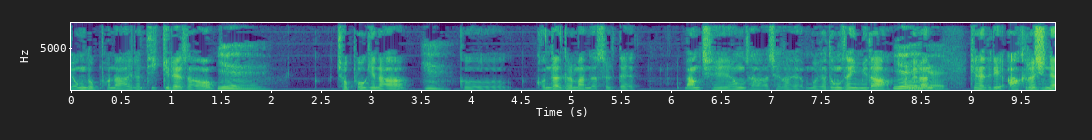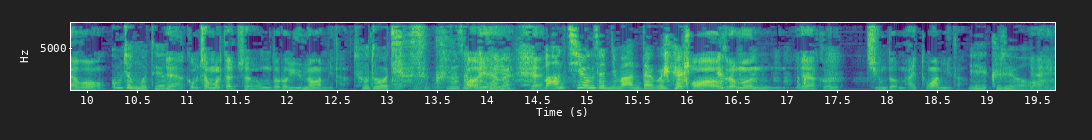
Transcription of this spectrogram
영도포나 이런 뒷길에서 예. 조폭이나 예. 그 건달들 만났을 때 망치 형사 제가 뭐 여동생입니다. 예, 하면은 예. 걔네들이 아 그러시냐고 꼼짝 못해요? 예, 꼼짝 못할 정도로 유명합니다. 저도 어디 가서 그런 사람 아, 예, 예, 예. 망치 형사님 안다고 해야겠네요. 아 그러면 예, 그 지금도 많이 통합니다. 예, 그래요. 예, 예.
